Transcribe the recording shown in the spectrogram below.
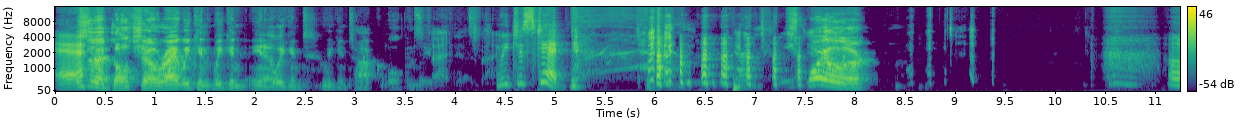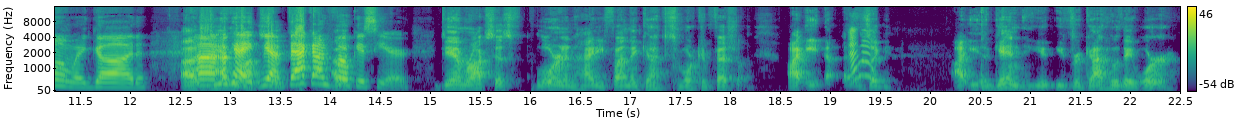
This is an adult show, right? We can, we can, you know, we can, we can talk openly. It's fine, it's fine. we just did. Spoiler alert. oh my god. Uh, Uh, okay, Rock yeah, said- back on I like- focus here. DM Rock says Lauren and Heidi finally got some more confessional. I it's like I again you you forgot who they were.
